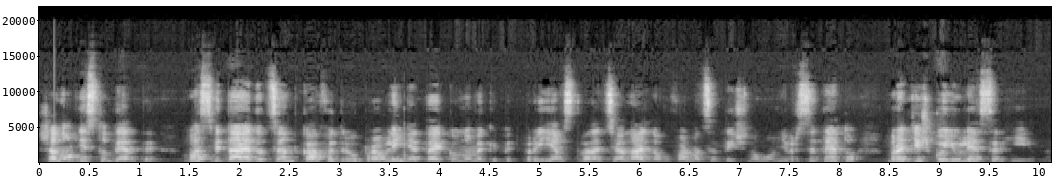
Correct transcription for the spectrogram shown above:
Шановні студенти, вас вітає доцент кафедри управління та економіки підприємства Національного фармацевтичного університету братішко Юлія Сергіївна.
